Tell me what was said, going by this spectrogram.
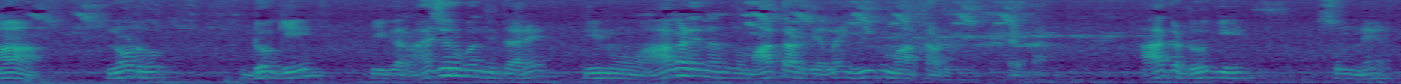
ಹಾಂ, ನೋಡು, ಡೋಗಿ, ಈಗ ರಾಜರು ಬಂದಿದ್ದಾರೆ, ನೀನು ಆಗಲೇ ನನಗೆ ಮಾತಾಡಿದೆಯಲ್ಲ, ಈಗ ಮಾತಾಡು ಅಂತ ಹೇಳ್ತಾನೆ. ಆಗ ಡೋಗಿ ಸುಮ್ಮನೆ ಇರ್ತಾನೆ.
